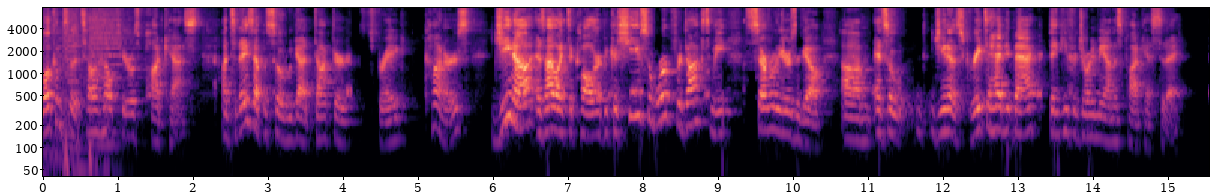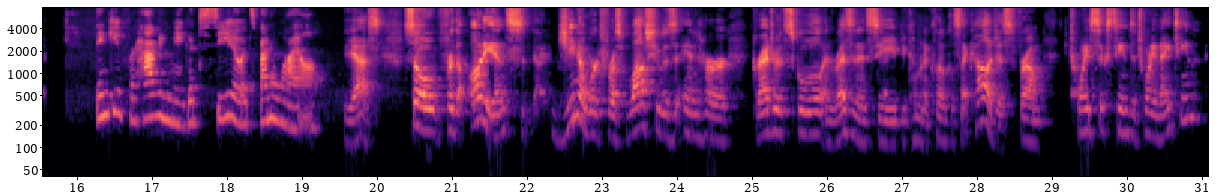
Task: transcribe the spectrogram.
Welcome to the Telehealth Heroes podcast. On today's episode, we got Dr. Sprague Connors, Gina, as I like to call her, because she used to work for Doxy.me several years ago. Um, and so, Gina, it's great to have you back. Thank you for joining me on this podcast today. Thank you for having me. Good to see you. It's been a while. Yes. So, for the audience, Gina worked for us while she was in her graduate school and residency, becoming a clinical psychologist from 2016 to 2019?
